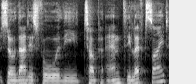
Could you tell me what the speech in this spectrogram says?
So that is for the top and the left side.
